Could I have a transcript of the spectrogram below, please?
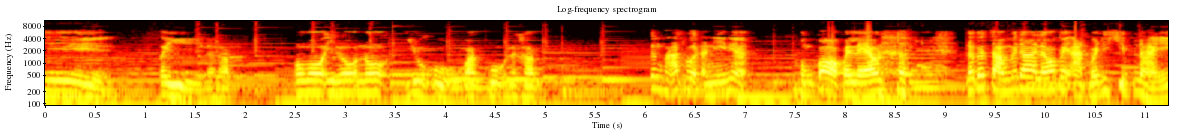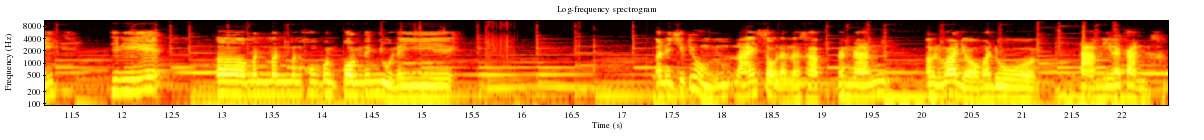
ที่ 4 นะครับももいろのゆうわくนะครับ ซึ่งพาสเวิร์ดอันนี้เนี่ยผมกรอกไปแล้วนะแล้วก็จำไม่ได้แล้วว่าไปอัดไว้ที่คลิปไหน ทีนี้ เออมันมันมันคงปนๆกันอยู่ในในคลิปที่ผมไลฟ์สดนะครับ ดังนั้นเอาเป็นว่าเดี๋ยวมาดูตามนี้แล้วกันครับ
